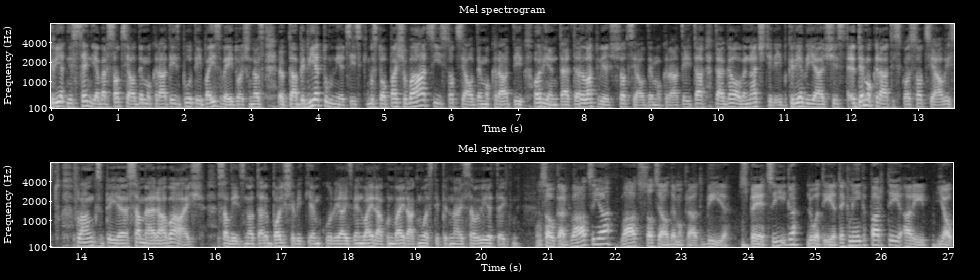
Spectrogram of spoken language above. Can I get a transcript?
krietni sen jau ar sociāldemokrātijas būtībā izveidošanos, tā bija rietumnieciski, uz to pašu Vācijas sociāldemokrātiju orientēta latviešu sociāldemokrātija. Tā, tā galvenā atšķirība. Krievijā šis demokrātisko sociālistu flanks bija samērā vājš vājš, salīdzinot ar bolševikiem, kuri aizvien vairāk un vairāk nostiprināja savu ietekmi. Un savukārt Vācijā Vācu sociāldemokrāti bija spēcīga, ļoti ietekmīga partija arī jau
